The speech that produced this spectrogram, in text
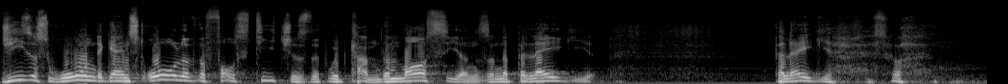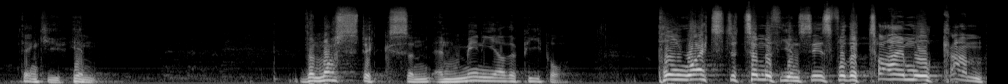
Jesus warned against all of the false teachers that would come, the Marcions and the Pelagians. Pelagia. Oh Thank you, him. The Gnostics and, and many other people. Paul writes to Timothy and says, For the time will come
